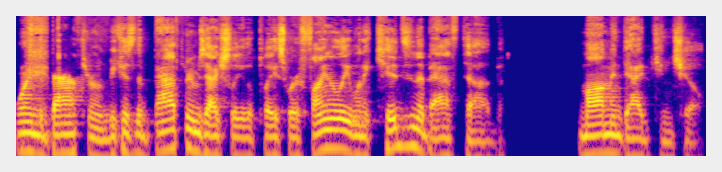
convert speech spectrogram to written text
We're in the bathroom because the bathroom is actually the place where finally, when a kid's in the bathtub, mom and dad can chill.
